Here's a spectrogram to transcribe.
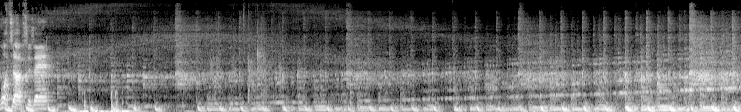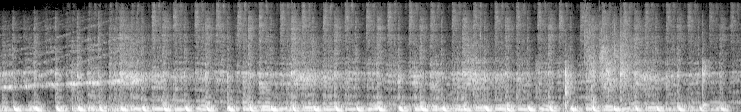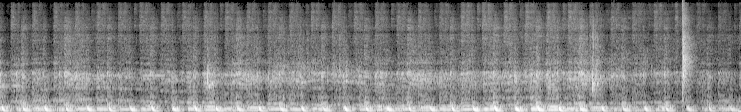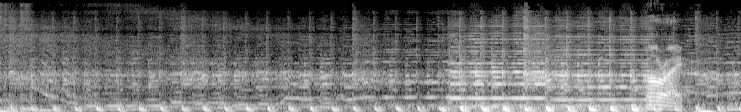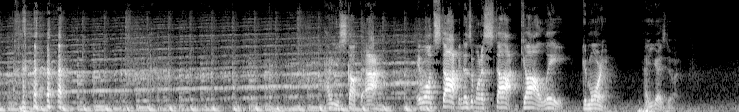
What's up, Suzanne? How do you stop the ah? It won't stop. It doesn't want to stop. Golly. Good morning. How you guys doing?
